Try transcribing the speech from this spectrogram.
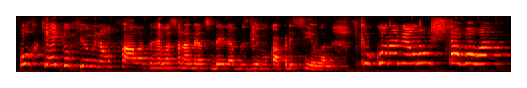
Por que, que o filme não fala do relacionamento dele abusivo com a Priscila? Porque o coronel não estava lá.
